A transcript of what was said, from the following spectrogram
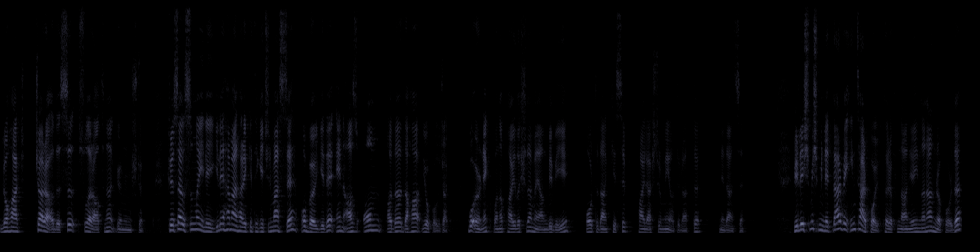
Lohachara adası sular altına gömülmüştü. Küresel ısınma ile ilgili hemen harekete geçilmezse o bölgede en az 10 ada daha yok olacak. Bu örnek bana paylaşılamayan bebeği ortadan kesip paylaştırmayı hatırlattı nedense. Birleşmiş Milletler ve Interpol tarafından yayınlanan raporda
